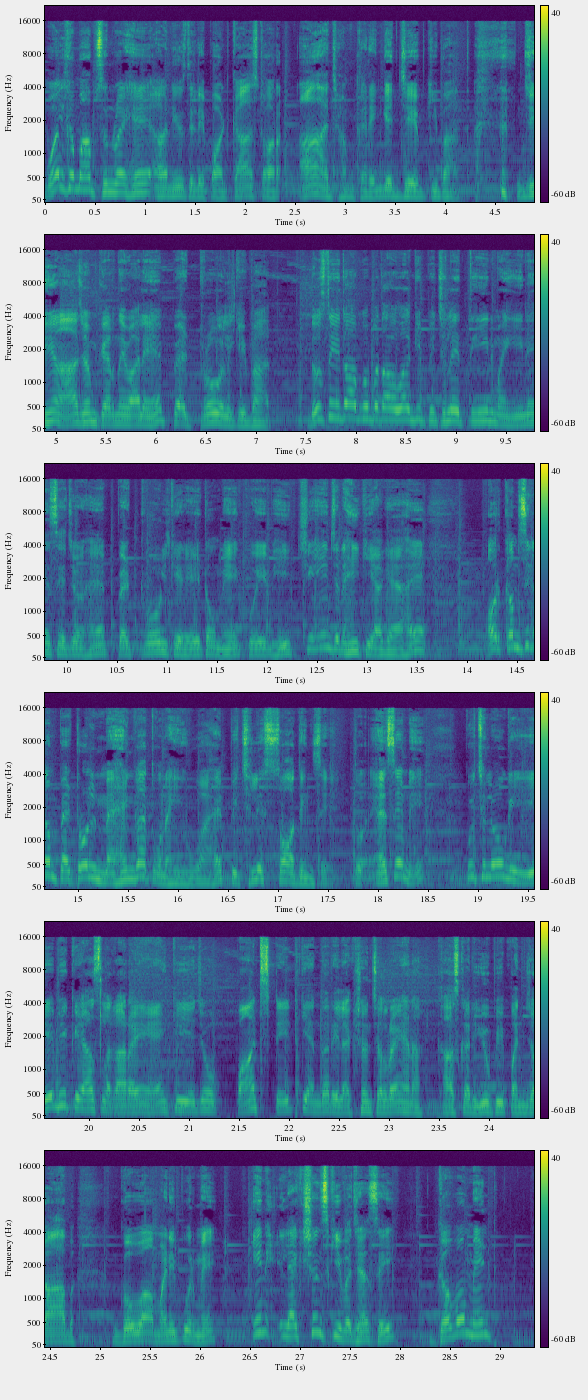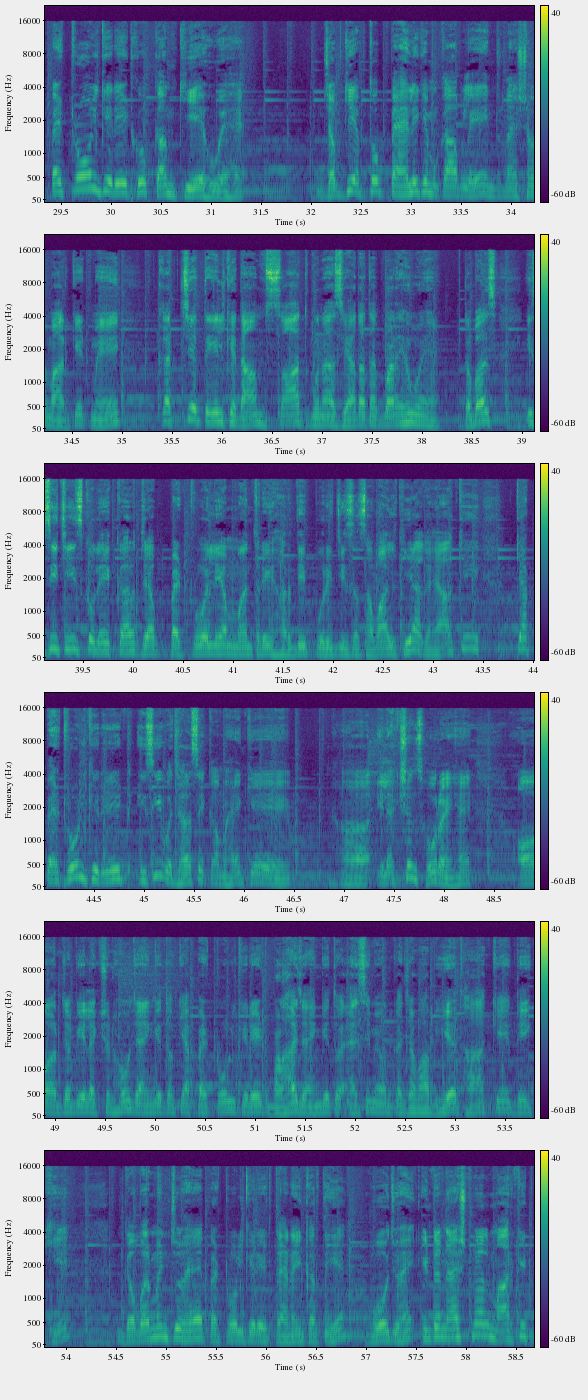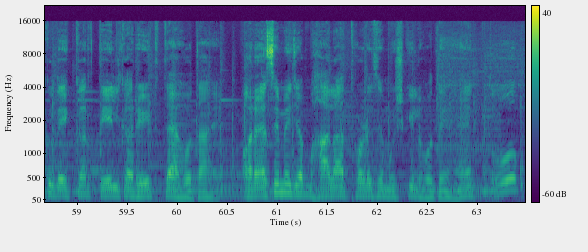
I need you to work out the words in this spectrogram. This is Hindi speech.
वेलकम आप सुन रहे हैं न्यूज़ डे पॉडकास्ट और आज हम करेंगे जेब की बात। जी हाँ आज हम करने वाले हैं पेट्रोल की बात। दोस्तों, ये तो आपको पता होगा कि पिछले तीन महीने से जो है, पेट्रोल के रेटों में कोई भी चेंज नहीं किया गया है। और कम से कम पेट्रोल महँगा तो नहीं हुआ है पिछले सौ दिन से। तो ऐसे में कुछ लोग ये भी कयास लगा रहे हैं कि ये जो पाँच स्टेट के अंदर इलेक्शन चल रहे हैं ना, खासकर यूपी, पंजाब, गोवा, मणिपुर में, इन इलेक्शंस की वजह से गवर्नमेंट पेट्रोल के रेट को कम किए हुए है। जबकि अब तो पहले के मुकाबले इंटरनेशनल मार्केट में कच्चे तेल के दाम सात गुना ज़्यादा तक बढ़े हुए हैं। तो बस इसी चीज़ को लेकर जब पेट्रोलियम मंत्री हरदीप पुरी जी से सवाल किया गया कि क्या पेट्रोल की रेट इसी वजह से कम है कि इलेक्शंस हो रहे हैं और जब ये इलेक्शन हो जाएँगे तो क्या पेट्रोल के रेट बढ़ाए जाएँगे? तो ऐसे में उनका जवाब ये था कि देखिए, गवर्नमेंट जो है पेट्रोल के रेट तय नहीं करती है, वो जो है इंटरनेशनल मार्केट को देखकर तेल का रेट तय होता है। और ऐसे में जब हालात थोड़े से मुश्किल होते हैं तो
